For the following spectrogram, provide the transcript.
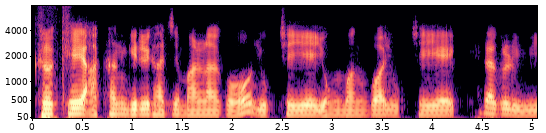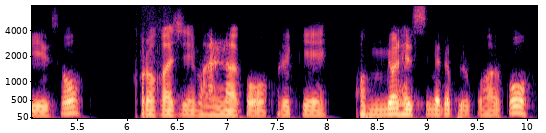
그렇게 악한 길을 가지 말라고 육체의 욕망과 육체의 쾌락을 위해서 걸어가지 말라고 그렇게 권면했음에도 불구하고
